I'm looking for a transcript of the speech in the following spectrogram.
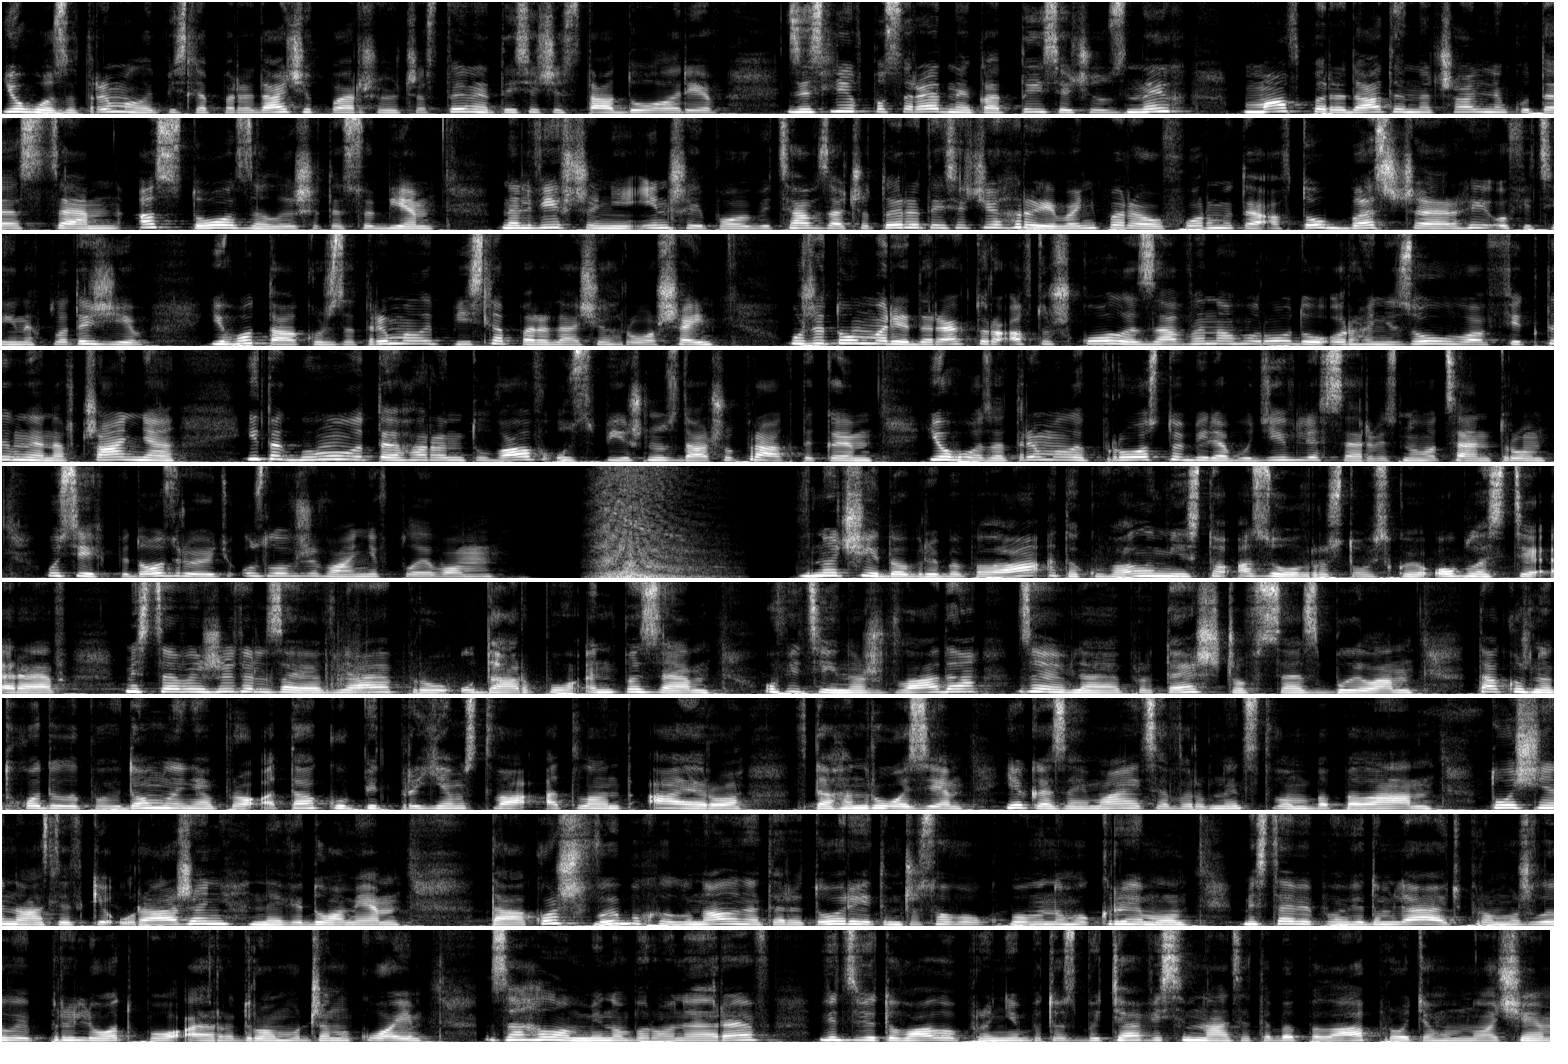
Його затримали після передачі першої частини 1100 доларів. Зі слів посередника, тисячу з них мав передати начальнику ТСЦ, а 100 залишити собі. На Львівщині інший пообіцяв за 4 тисячі гривень переоформити авто без черги офіційних платежів. Його також затримали після передачі грошей. У Житомирі директор автошколи за винагороду організовував фіктивне навчання і, так би мовити, гарантував успішну здачу практики. Його затримали просто біля будівлі сервісного центру. Усіх підозрюють у зловживанні впливом. Вночі добрі БПЛА атакували місто Азов Ростовської області РФ. Місцевий житель заявляє про удар по НПЗ. Офіційна ж влада заявляє про те, що все збила. Також надходили повідомлення про атаку підприємства Атлант Аеро в Таганрозі, яке займається виробництвом БПЛА. Точні наслідки уражень невідомі. Також вибухи лунали на території тимчасово окупованого Криму. Місцеві повідомляють про можливий прильот по аеродрому Джанкой. Загалом Міноборони РФ відзвітувало про нібито збиття 18 БПЛА протягом ночі.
